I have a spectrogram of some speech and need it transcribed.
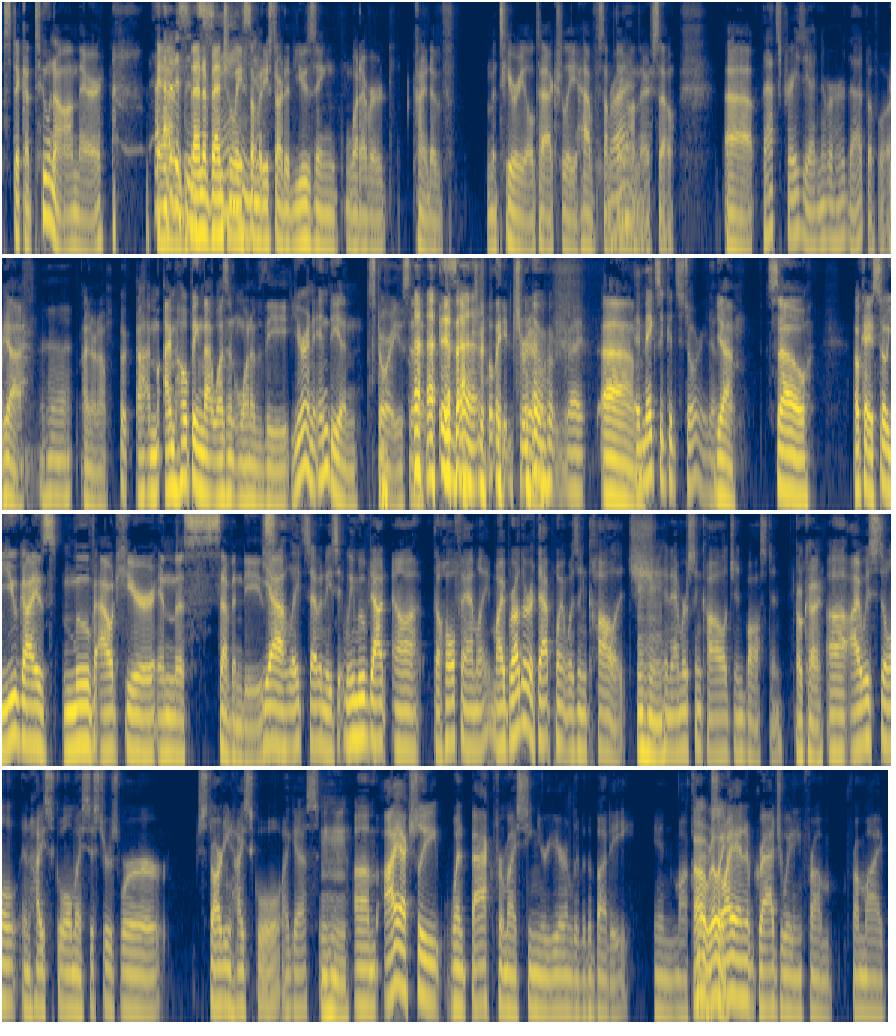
stick a tuna on there, That and then eventually somebody started using whatever kind of material to actually have something Right. on there. So, uh, That's crazy. I'd never heard that before. yeah, Uh-huh. I don't know. I'm I'm hoping that wasn't one of the "you're an Indian" stories. It is actually true. right. Um, it makes a good story though. yeah. So, okay, so you guys move out here in the 70s. Yeah, late seventies. We moved out uh, the whole family. My brother at that point was in college Mhm. in Emerson College in Boston. Okay. Uh, I was still in high school. My sisters were starting high school, I guess. hmm Um, I actually went back for my senior year and lived with a buddy in Montclair. Oh, really? So I ended up graduating from from my,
